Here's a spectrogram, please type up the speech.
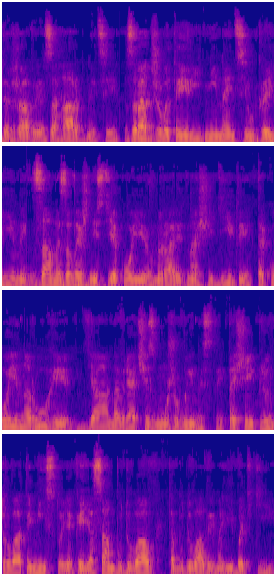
держави загарбниці, зраджувати рідній ненці України, за незалежність якої вмирають наші діти, такої наруги я навряд чи зможу винести, та ще й плюндрувати місто, яке я сам будував та будували мої батьки.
